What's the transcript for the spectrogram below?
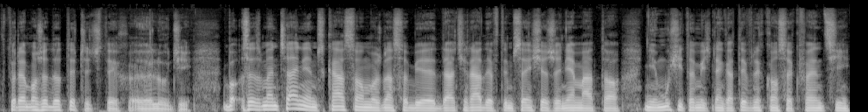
które może dotyczyć tych e, ludzi. Bo ze zmęczeniem, z kasą można sobie dać radę w tym sensie, że nie ma to, nie musi to mieć negatywnych konsekwencji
